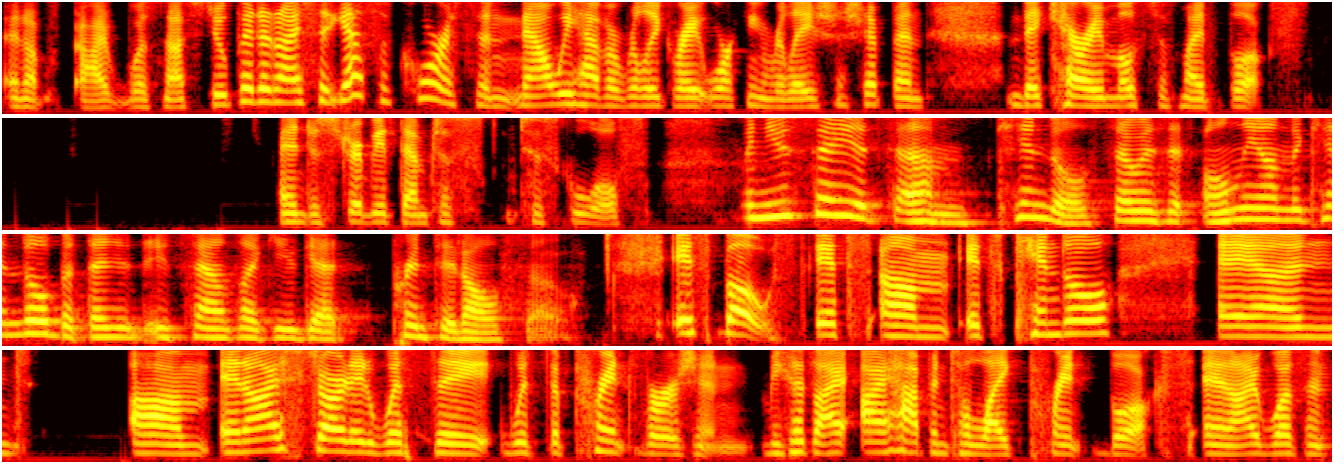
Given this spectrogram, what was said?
and I was not stupid and I said yes of course and now we have a really great working relationship and they carry most of my books and distribute them to to schools. When you say it's um, Kindle, so is it only on the Kindle? But then it, it sounds like you get printed also. It's both. It's um it's Kindle and um, and I started with the with the print version because I I happen to like print books, and I wasn't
